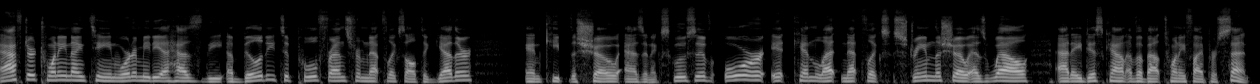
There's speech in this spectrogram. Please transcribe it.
After 2019, Warner Media has the ability to pull Friends from Netflix altogether and keep the show as an exclusive, or it can let Netflix stream the show as well at a discount of about 25%,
